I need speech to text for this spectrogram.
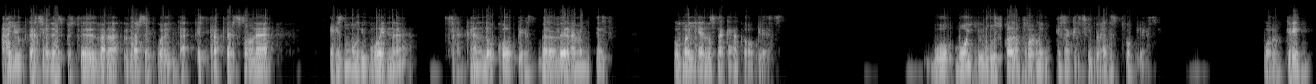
Hay ocasiones que ustedes van a darse cuenta, esta persona es muy buena sacando copias, verdaderamente como ella no saca copias. Voy y busco la forma en que saque siempre las copias. ¿Por qué?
